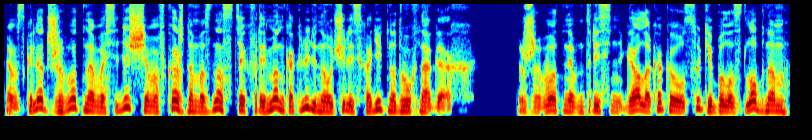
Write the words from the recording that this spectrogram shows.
Взгляд животного, сидящего в каждом из нас с тех времен, как люди научились ходить на двух ногах. Животное внутри Сенегала, как и у суки, было злобным.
